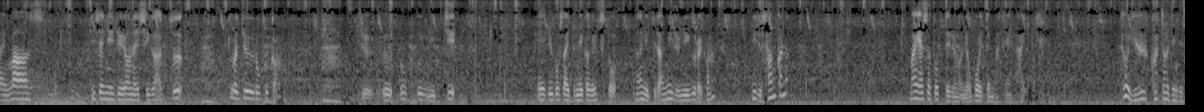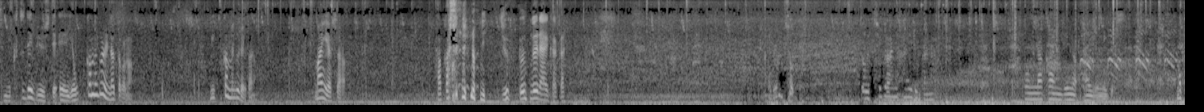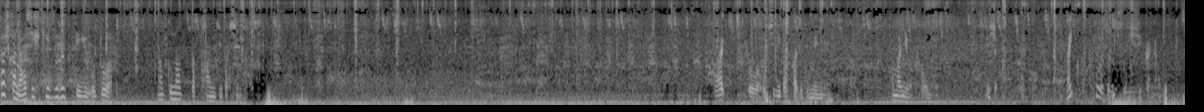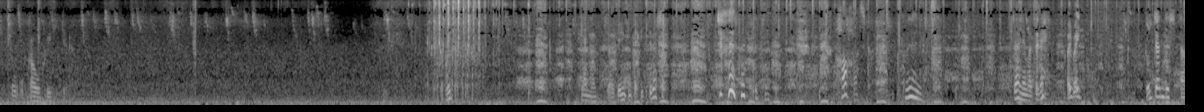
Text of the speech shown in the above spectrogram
ざいます。2024年4月。今日は16か。16日、えー、15歳と2ヶ月と何日だ？22ぐらいかな？23かな？毎朝撮ってるのに覚えてません。はい。ということでですね靴デビューして、えー、4日目ぐらいになったかな？3日目ぐらいかな。毎朝履かせるのに 10分ぐらいかかるあれちょっと内側に入るかな。こんな感じの歩みです。まあ確かに足引きずるっていう音はなくなった感じがします。はい。今日はお尻ばっかりごめんね。たまには顔も。よいしょ。はい。今日はちょっと涼しいかな。今日お顔拭いて。はい。今日もじゃあ元気でいってらっしゃい。はあはあしか。これ何じゃあね、またね。バイバイ。どんちゃんでした。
